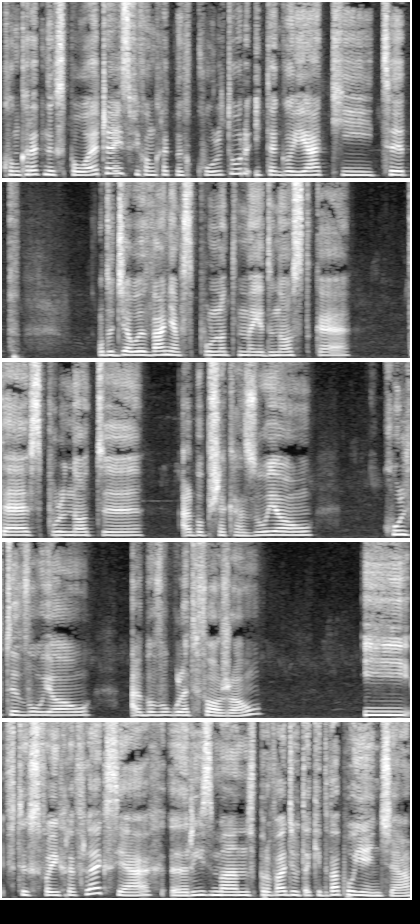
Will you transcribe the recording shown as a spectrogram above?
konkretnych społeczeństw i konkretnych kultur i tego, jaki typ oddziaływania wspólnoty na jednostkę te wspólnoty albo przekazują, kultywują, albo w ogóle tworzą. I w tych swoich refleksjach y, Rizman wprowadził takie dwa pojęcia,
